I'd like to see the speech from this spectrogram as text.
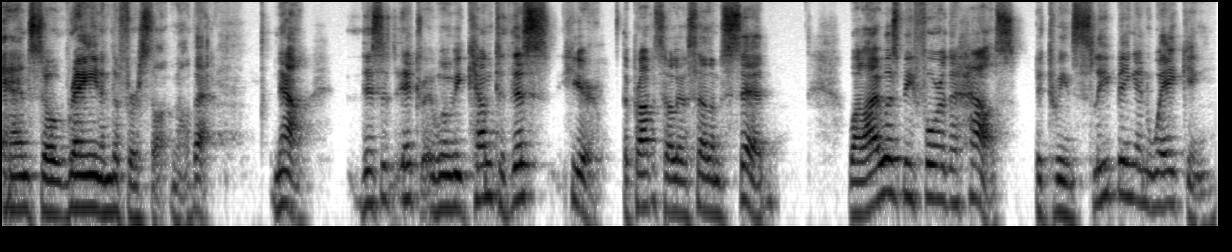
And so rain and the first thought and all that. Now, this is interesting. When we come to this here, the Prophet ﷺ said, While I was before the house, between sleeping and waking,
